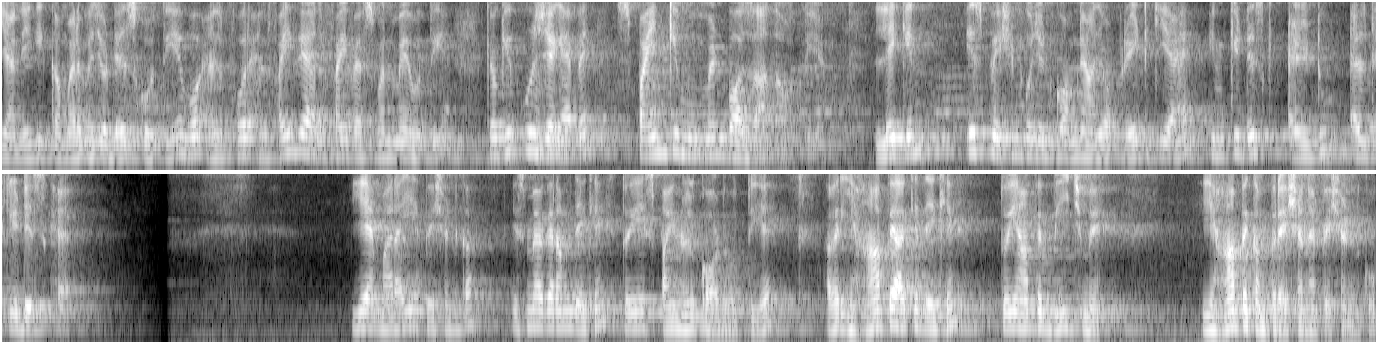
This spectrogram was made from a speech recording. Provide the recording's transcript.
यानी कि कमर में जो डिस्क होती है वो L4, L5 या L5, S1 में होती है क्योंकि उस जगह पे स्पाइन की मूवमेंट बहुत ज़्यादा होती है। लेकिन इस पेशेंट को जिनको हमने आज ऑपरेट किया है इनकी डिस्क L2, L3 डिस्क है। ये एम आर आई है पेशेंट का। इसमें अगर हम देखें तो ये स्पाइनल कॉर्ड होती है। अगर यहाँ पे आके देखें तो यहाँ पे बीच में, यहाँ पे कंप्रेशन है पेशेंट को।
